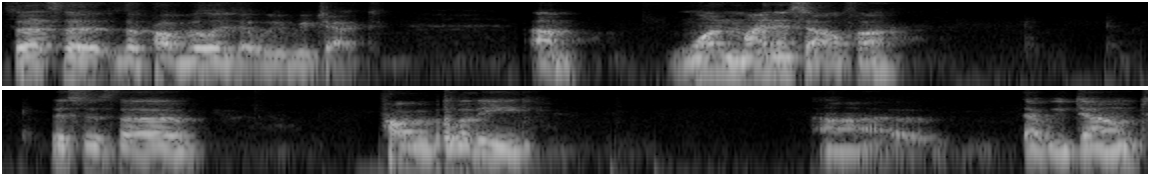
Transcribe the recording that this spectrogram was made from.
So that's the, the probability that we reject. Um, 1 minus alpha, this is the probability uh, that we don't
